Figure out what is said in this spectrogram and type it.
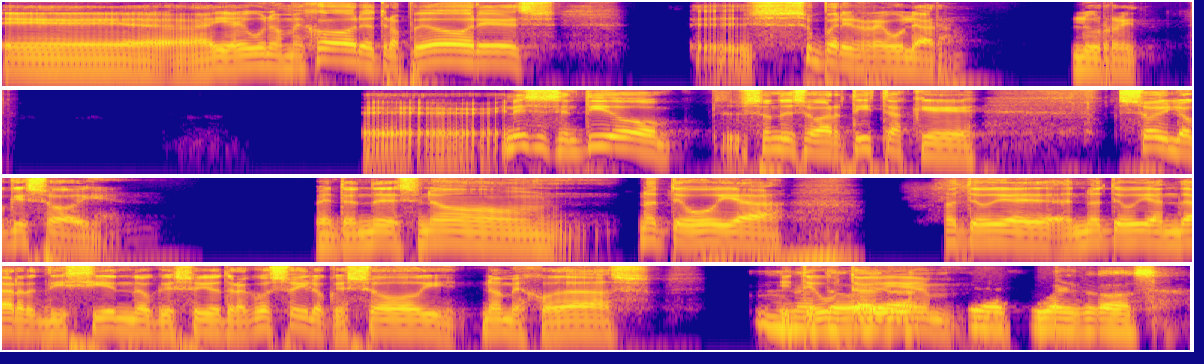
eh, hay algunos mejores, otros peores. Es Súper irregular, Lou Reed. En ese sentido, son de esos artistas que soy lo que soy. ¿Me entendés? No, no te voy a, No te, voy a, no te voy a andar diciendo que soy otra cosa, soy lo que soy, no me jodas. Si No te gusta voy a- bien. cualquier cosa.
